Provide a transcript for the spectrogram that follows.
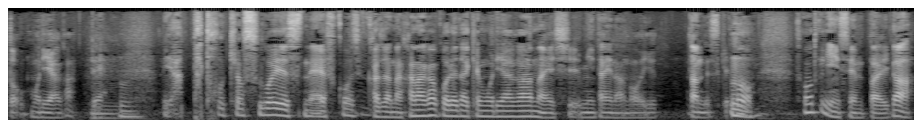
と盛り上がって、でやっぱ東京すごいですね。福岡じゃなかなかこれだけ盛り上がらないし、みたいなのを言ったんですけど、うん。その時に先輩が、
